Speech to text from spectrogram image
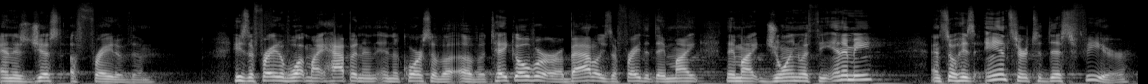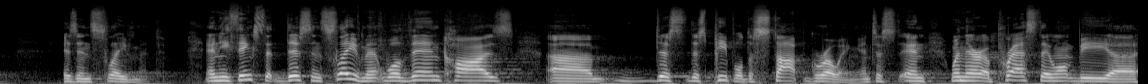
and is just afraid of them. He's afraid of what might happen in, in the course of a, of a takeover or a battle. He's afraid that they might they might join with the enemy. And so his answer to this fear is enslavement. And he thinks that this enslavement will then cause um, this, this people to stop growing. And, to, and when they're oppressed, they won't, be, uh,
